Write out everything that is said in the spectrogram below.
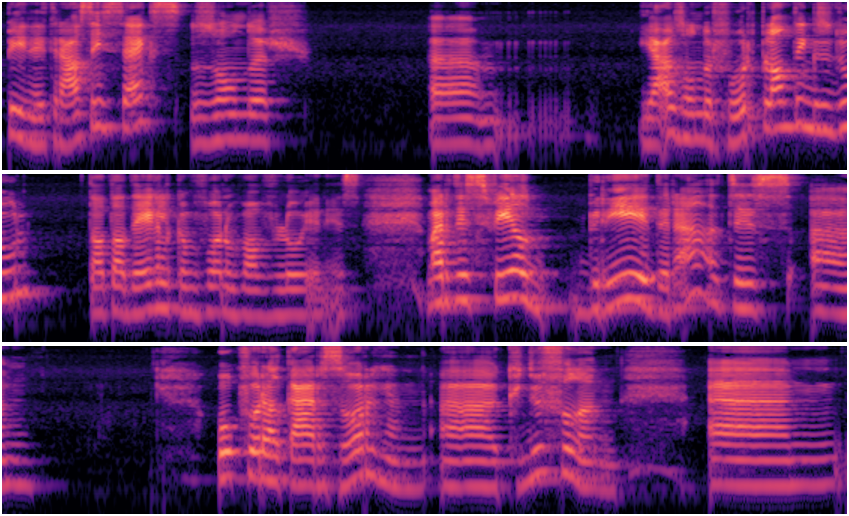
penetratieseks zonder, um, ja, zonder voorplantingsdoel, dat dat eigenlijk een vorm van vlooien is. Maar het is veel breder. Hè? Het is um, ook voor elkaar zorgen, uh, knuffelen. Um,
